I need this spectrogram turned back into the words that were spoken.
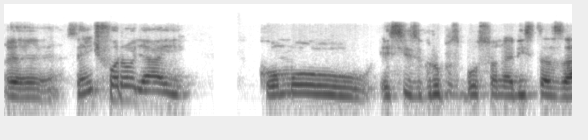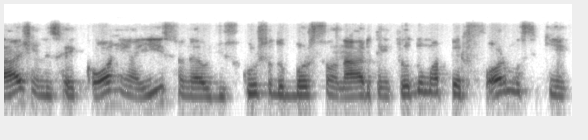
É, se a gente for olhar aí como esses grupos bolsonaristas agem, eles recorrem a isso, né? O discurso do Bolsonaro tem toda uma performance que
